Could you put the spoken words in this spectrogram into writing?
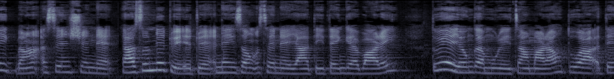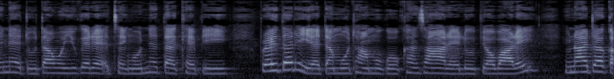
League မှာ Ascension နဲ့ရာစုနှစ်တွေအတွင်းအနိုင်ဆုံးအဆင့်နဲ့ရာသီသိမ်းခဲ့ပါတယ်။သူ့ရဲ့ရုန်းကန်မှုတွေကြောင့်မှတော့သူဟာအသင်းနဲ့အတူတာဝန်ယူခဲ့တဲ့အချိန်ကိုနှစ်သက်ခဲ့ပြီးပရိသတ်တွေရဲ့တံမိုးထားမှုကိုခန်းစားရတယ်လို့ပြောပါတယ်။ United က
